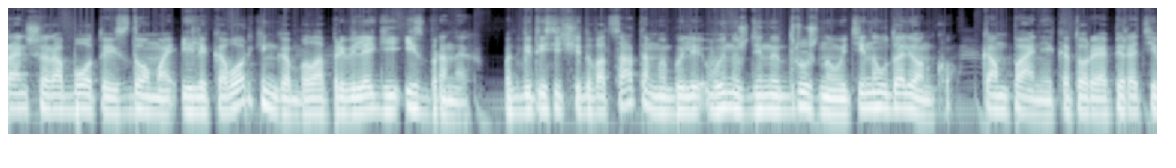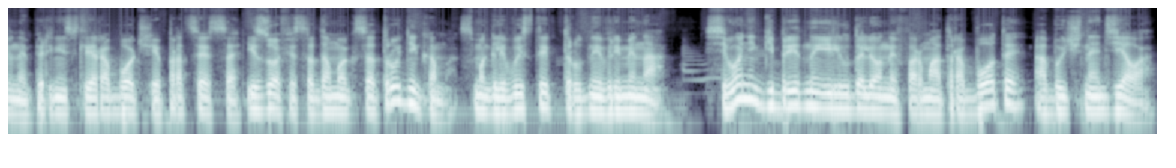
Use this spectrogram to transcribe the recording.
Раньше работа из дома или коворкинга была привилегией избранных. В 2020 мы были вынуждены дружно уйти на удаленку. Компании, которые оперативно перенесли рабочие процессы из офиса домой к сотрудникам, смогли выстоять в трудные времена. Сегодня гибридный или удаленный формат работы – обычное дело.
